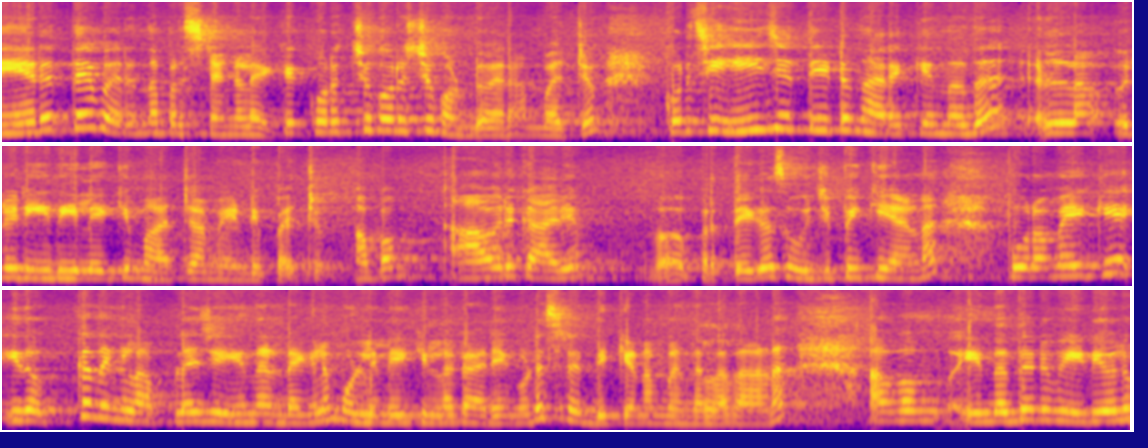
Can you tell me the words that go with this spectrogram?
നേരത്തെ വരുന്ന പ്രശ്നങ്ങളെയൊക്കെ കുറച്ച് കുറച്ച് കൊണ്ടുവരാൻ പറ്റും. കുറച്ച് ഈജ് എത്തിയിട്ട് നരയ്ക്കുന്നത് ഉള്ള ഒരു രീതിയിലേക്ക് മാറ്റാൻ വേണ്ടി പറ്റും. അപ്പം ആ ഒരു കാര്യം പ്രത്യേകം സൂചിപ്പിക്കുകയാണ്. പുറമേക്ക് ഇതൊക്കെ നിങ്ങൾ അപ്ലൈ ചെയ്യുന്നുണ്ടെങ്കിലും ഉള്ളിലേക്കുള്ള കാര്യം കൂടെ ശ്രദ്ധിക്കണം എന്നുള്ളതാണ്. അപ്പം ഇന്നത്തെ ഒരു വീഡിയോയിൽ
